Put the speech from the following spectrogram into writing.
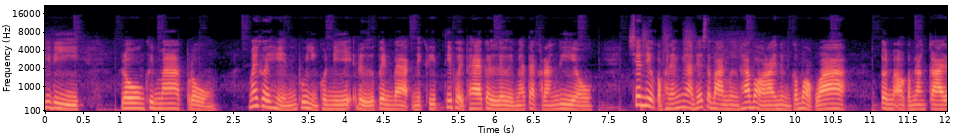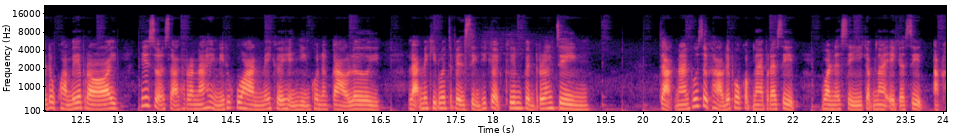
ที่ดี โล่งขึ้นมากโปร่ง ไม่เคยเห็นผู้หญิงคนนี้หรือเป็นแบบในคลิปที่เผยแพร่กันเลยแม้แต่ครั้งเดียว เช่นเดียวกับพนักงานเทศบาลเมืองท่าบ่อรายหนึ่งก็บอกว่า ตนมาออกกำลังกายและดูความเรียบร้อย ที่สวนสาธารณะแห่งนี้ทุกวันไม่เคยเห็นหญิงคนดังกล่าวเลย และไม่คิดว่าจะเป็นสิ่งที่เกิดขึ้นเป็นเรื่องจริง จากนั้นผู้สื่อข่าวได้พบกับนายประสิทธิ์วรรณศรีกับนายเอกสิทธิ์อัคค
